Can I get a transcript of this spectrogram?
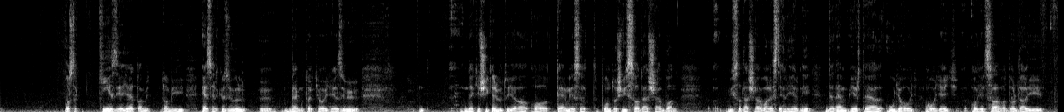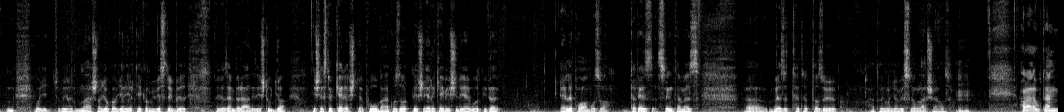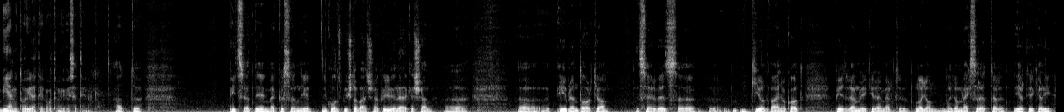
azt a kézjegyet, ami, ami ezer közül megmutatja, hogy ez ő neki sikerült ugye a, a természet pontos visszaadásában visszadásával ezt elérni, de nem érte el úgy, ahogy, ahogy egy, ahogy egy Salvador Dali vagy, egy, vagy más nagyok, ahogy elérték a művészetekből, hogy az ember ránézést tudja, és ezt ő kereste, próbálkozott, és erre kevés ideje volt, mivel el lett halmozva. Tehát ez szerintem ez uh, vezethetett az ő hát hogy mondjam, összeomlásához. Uh-huh. Halála után milyen utóéleté volt a művészetének? Hát itt szeretném megköszönni Koncz Pista bácsinak, hogy ő lelkesen ébren tartja, szervez kiadványokat Péter emlékére, mert nagyon, nagyon megszerettel értékeli.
